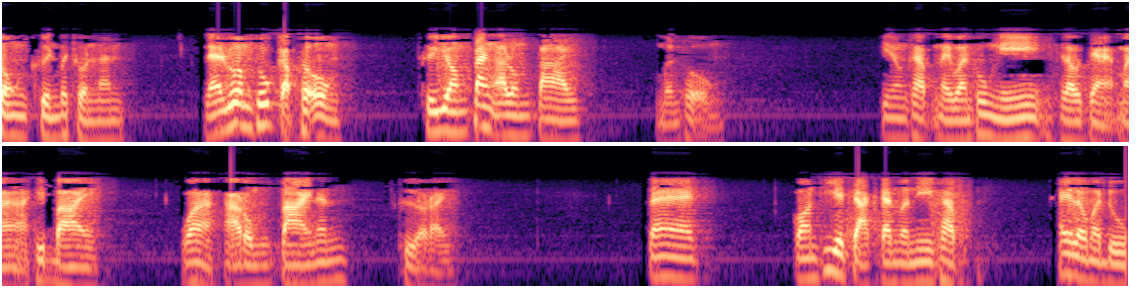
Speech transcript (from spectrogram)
ทรงคืนพระชนนั้น และร่วมทุกข์กับพระองค์ คือยอมตั้งอารมณ์ตายเหมือนพระองค์พี่น้องครับ ในวันพรุ่งนี้เราจะมาอธิบายว่าอารมณ์ตายนั้น คืออะไร แต่ก่อนที่จะจากกันวันนี้ครับ ให้เรามาดู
